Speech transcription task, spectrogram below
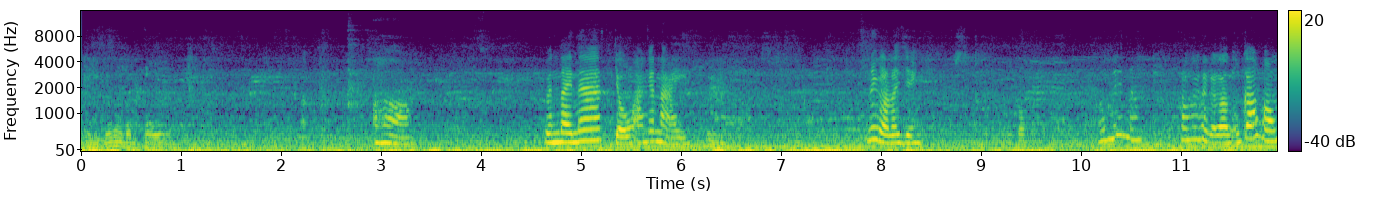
Cái gì không đông phố ờ. Bên đây nó chuộng ăn cái này. Ừ. nó gọi là gì? Có. Không biết nữa. Không phải gần cũng có không?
